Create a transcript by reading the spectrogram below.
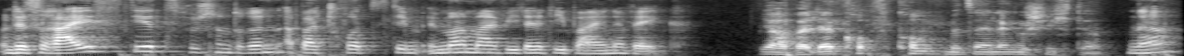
Und es reißt dir zwischendrin aber trotzdem immer mal wieder die Beine weg. Ja, weil der Kopf kommt mit seiner Geschichte. Ne?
